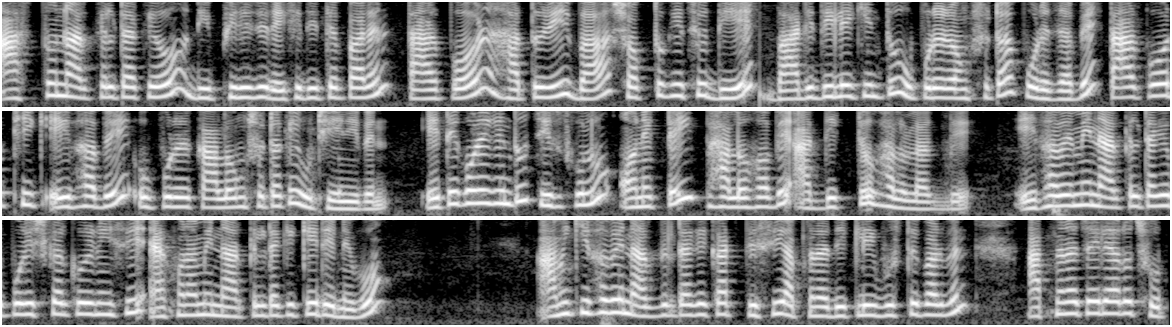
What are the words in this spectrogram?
আস্ত নারকেলটাকেও ডিপ ফ্রিজে রেখে দিতে পারেন। তারপর হাতুড়ি বা শক্ত কিছু দিয়ে বাড়ি দিলে কিন্তু উপরের অংশটা পড়ে যাবে। তারপর ঠিক এইভাবে উপরের কালো অংশটাকে উঠিয়ে নেবেন। এতে করে কিন্তু চিপসগুলো অনেকটাই ভালো হবে আর দেখতেও ভালো লাগবে। এইভাবে আমি নারকেলটাকে পরিষ্কার করে নিয়েছি। এখন আমি নারকেলটাকে কেটে নেব। আমি কীভাবে নারকেলটাকে কাটতেছি আপনারা দেখলেই বুঝতে পারবেন। আপনারা চাইলে আরও ছোট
